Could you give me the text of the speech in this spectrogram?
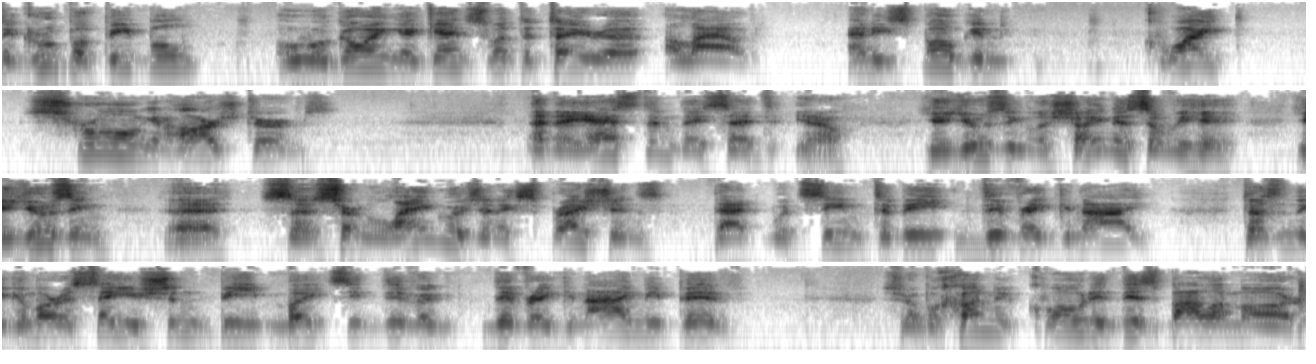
a group of people who were going against what the Torah allowed, and he spoke in quite strong and harsh terms. And they asked him, they said, you know, you're using lashonis over here. You're using uh, certain language and expressions that would seem to be divrei gnai. Doesn't the Gemara say you shouldn't be moitzi divrei gnai mipiv? So Reb Elchanan quoted this Balamor,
